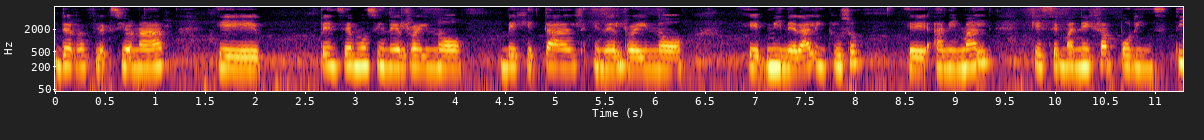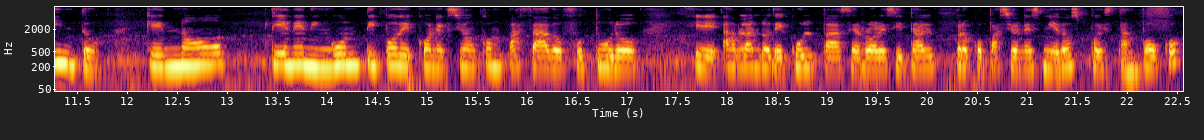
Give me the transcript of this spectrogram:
de reflexionar. Eh, pensemos en el reino vegetal, en el reino eh, mineral, incluso eh, animal, que se maneja por instinto, que no tiene ningún tipo de conexión con pasado, futuro, eh, hablando de culpas, errores y tal, preocupaciones, miedos, pues tampoco.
